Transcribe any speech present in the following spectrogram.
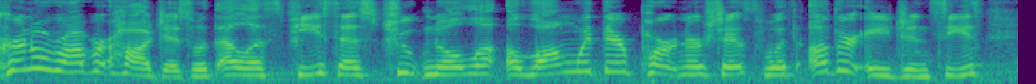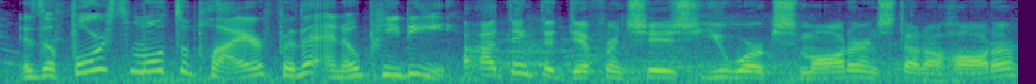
Colonel Robert Hodges with LSP says Troop NOLA, along with their partnerships with other agencies, is a force multiplier for the NOPD. I think the difference is you work smarter instead of harder.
